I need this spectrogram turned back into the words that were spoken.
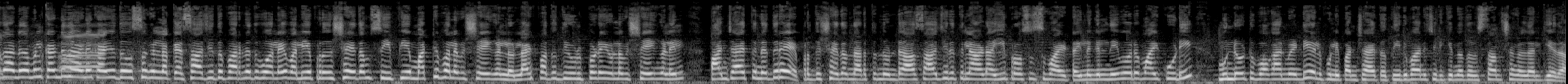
അതാണ് നമ്മൾ കണ്ടതാണ് കഴിഞ്ഞ ദിവസങ്ങളിലൊക്കെ. സാജിദ് പറഞ്ഞതുപോലെ വലിയ പ്രതിഷേധം സി പി എം മറ്റു പല വിഷയങ്ങളിലും ലൈഫ് പദ്ധതി ഉൾപ്പെടെയുള്ള വിഷയങ്ങളിൽ പഞ്ചായത്തിനെതിരെ പ്രതിഷേധം നടത്തുന്നുണ്ട്. ആ സാഹചര്യത്തിലാണ് ഈ പ്രോസസ്സുമായിട്ട് ഇല്ലെങ്കിൽ നിയമപരമായി കൂടി മുന്നോട്ട് പോകാൻ വേണ്ടി എലപ്പുള്ളി പഞ്ചായത്ത് തീരുമാനിച്ചിരിക്കുന്നത് വിശദാംശങ്ങൾ നൽകിയത്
